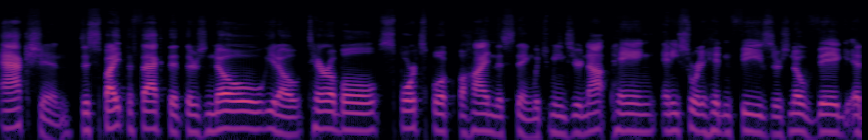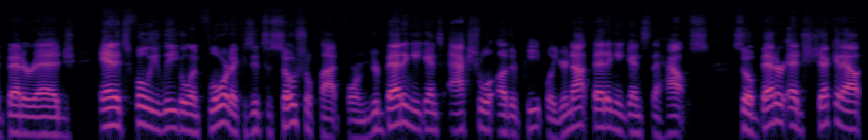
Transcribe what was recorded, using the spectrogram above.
action despite the fact that there's no you know terrible sports book behind this thing which means you're not paying any sort of hidden fees. There's no vig at better edge and it's fully legal in florida because it's a social platform. You're betting against actual other people. You're not betting against the house. So better edge check it out.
